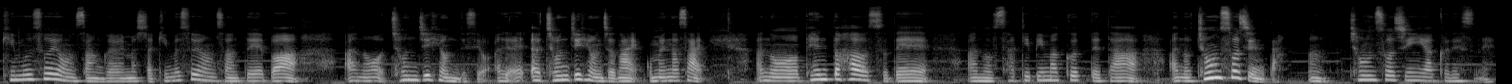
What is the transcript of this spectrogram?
キム・ソヨンさんがやりました。キム・ソヨンさんといえばあのチョン・ジヒョンですよ。ああチョン・ジヒョンじゃない。ごめんなさい。あのペントハウスであの叫びまくってたあのチョン・ソジンだ。うん。チョン・ソジン役ですね。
